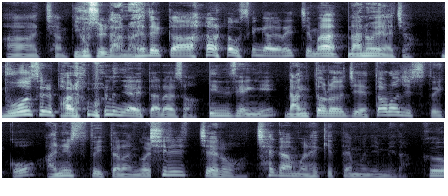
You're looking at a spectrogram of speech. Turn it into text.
아, 참, 이것을 나눠야 될까라고 생각을 했지만 나눠야죠. 무엇을 바라보느냐에 따라서 인생이 낭떠러지에 떨어질 수도 있고 아닐 수도 있다는 걸 실제로 체감을 했기 때문입니다. 그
